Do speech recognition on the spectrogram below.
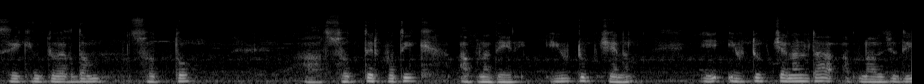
সে কিন্তু একদম সত্য। আর সত্যের প্রতীক আপনাদের ইউটিউব চ্যানেল এই ইউটিউব চ্যানেলটা আপনারা যদি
